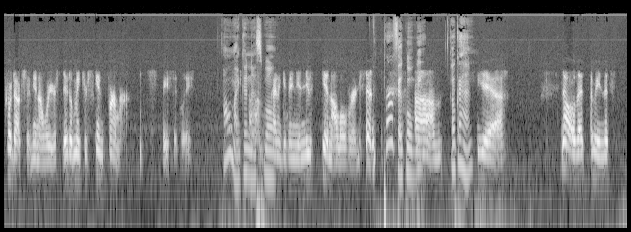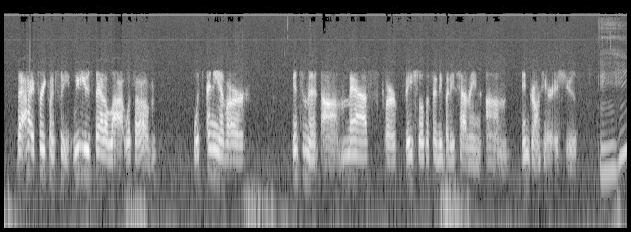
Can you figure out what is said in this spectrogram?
production. You know, where your it'll make your skin firmer, basically. Oh my goodness! Um, well, kind of giving you new skin all over again. perfect. Well, we, um, oh, go ahead. Yeah. No, that I mean that's that high frequency. We use that a lot with um with any of our intimate um, masks or facials if anybody's having um, ingrown hair issues. Mm-hmm.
